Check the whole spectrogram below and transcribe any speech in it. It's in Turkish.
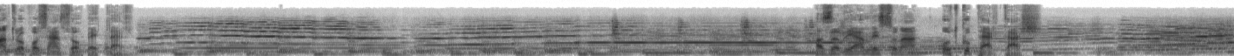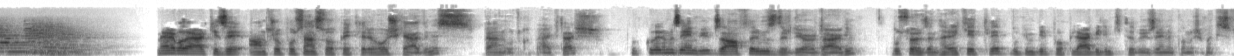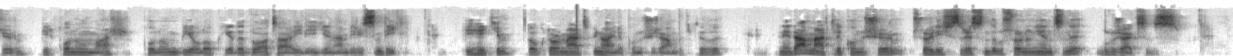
Antroposen Sohbetler Hazırlayan ve sunan Utku Perktaş Merhabalar herkese, Antroposen Sohbetlere hoş geldiniz. Ben Utku Perktaş. Tutkularımız en büyük zaaflarımızdır diyor Darwin. Bu sözden hareketle bugün bir popüler bilim kitabı üzerine konuşmak istiyorum. Bir konuğum var. Konuğum biyolog ya da doğa tarihiyle ilgilenen bir isim değil. Bir hekim, Doktor Mert Günay ile konuşacağım bu kitabı. Neden Mert ile konuşuyorum? Söyleşi sırasında bu sorunun yanıtını bulacaksınız.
